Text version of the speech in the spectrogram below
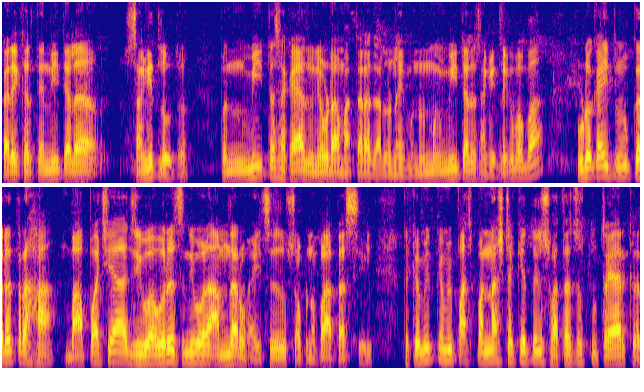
कार्यकर्त्यांनी त्याला सांगितलं होतं पण मी तसा काय अजून एवढा म्हातारा झालो नाही म्हणून. मग मी त्याला सांगितलं की बाबा पुढं काही तू करत राहा. बापाच्या जीवावरच निवळ आमदार व्हायचं स्वप्न पाहत असतील तर कमीत कमी पाच पन्नास टक्के तरी स्वतःचं तू तयार कर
